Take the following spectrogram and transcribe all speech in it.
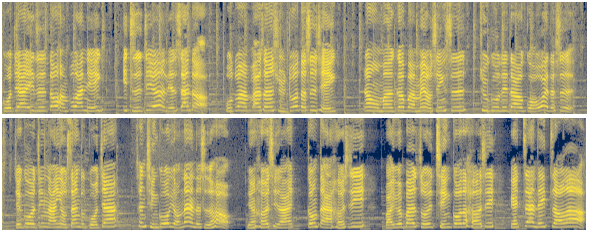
国家一直都很不安宁，一直接二连三的不断发生许多的事情，让我们根本没有心思去顾虑到国外的事。结果竟然有三个国家趁秦国有难的时候，联合起来攻打河西，把原本属于秦国的河西给占领走了。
